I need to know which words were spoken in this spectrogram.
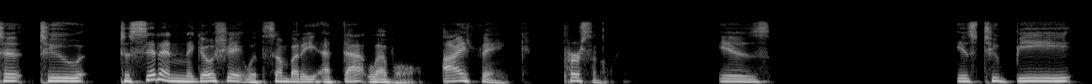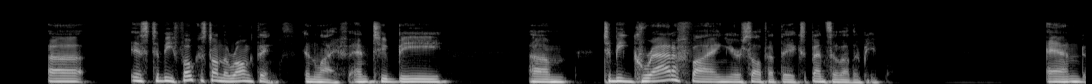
To to to sit and negotiate with somebody at that level, I think personally is is to be uh is to be focused on the wrong things in life and to be um to be gratifying yourself at the expense of other people. And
